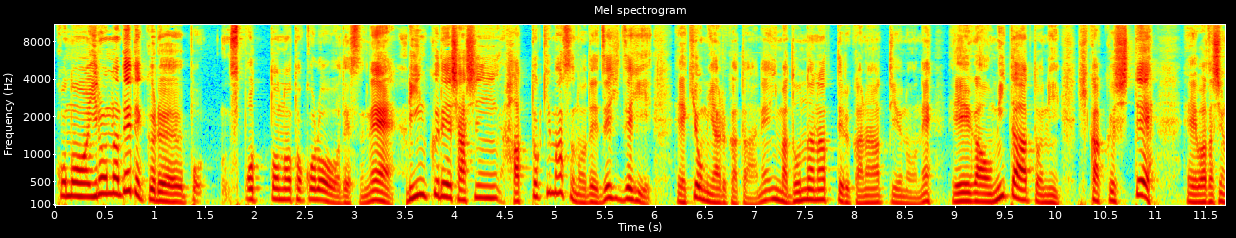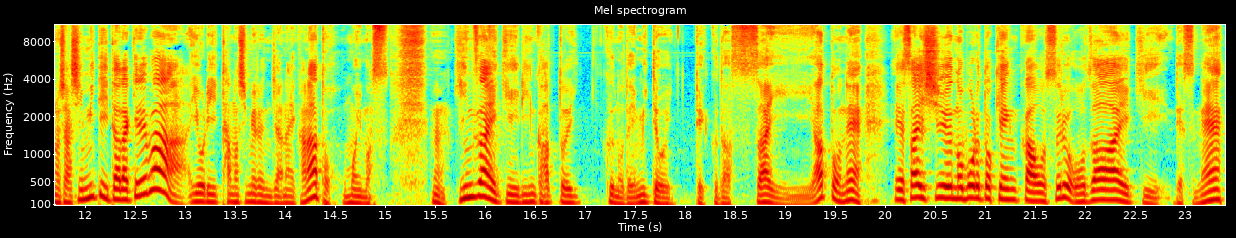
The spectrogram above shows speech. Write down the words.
このいろんな出てくるスポットのところをですね、リンクで写真貼っときますので、ぜひぜひ、えー、興味ある方はね、今どんななってるかなっていうのをね、映画を見た後に比較して、えー、私の写真見ていただければ、より楽しめるんじゃないかなと思います。うん。銀座駅リンク貼っといくので見ておいてください。あとね、最終登ると喧嘩をする小沢駅ですね。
